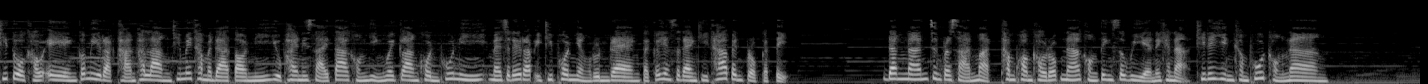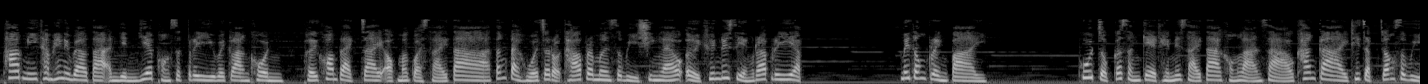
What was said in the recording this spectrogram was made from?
ที่ตัวเขาเองก็มีหลักฐานพลังที่ไม่ธรรมดาตอนนี้อยู่ภายในสายตาของหญิงวัยกลางคนผู้นี้แม้จะได้รับอิทธิพลอย่างรุนแรง แต่ก็ยังแสดงทีท่าเป็นปกติ ดังนั้นจึงประสานหมัดทำความเคารพน้าของติงเสวียในขณะที่ได้ยินคำพูดของนาง ภาพนี้ทำให้ในแววตาอันเย็นเยียบของสตรีวัยกลางคน เผยความแปลกใจออกมากว่าสายตา ตั้งแต่หัวจรดเท้าประเมินสวีชิงแล้วเอ่ยขึ้นด้วยเสียงราบเรียบ ไม่ต้องเกรงไป พูดจบก็สังเกตเห็นในสายตาของหลานสาวข้างกายที่จับจ้องสวี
